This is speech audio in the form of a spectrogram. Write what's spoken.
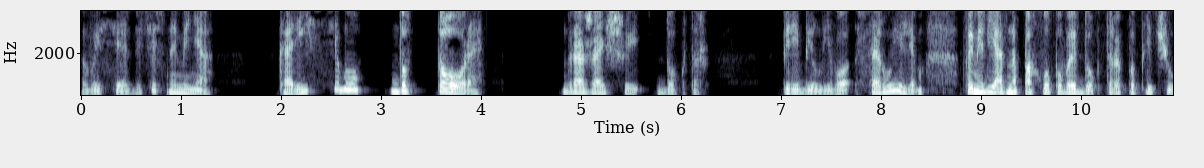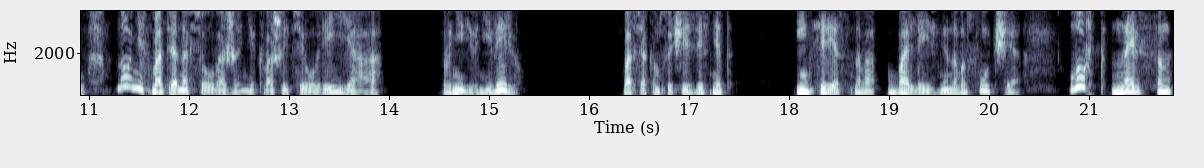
вы сердитесь на меня. — Кариссимо дотторе дрожайший доктор. Перебил его сэр Уильям, фамильярно похлопывая доктора по плечу. Но, несмотря на все уважение к вашей теории, я в нее не верю. Во всяком случае, здесь нет интересного болезненного случая. Лорд Нельсон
